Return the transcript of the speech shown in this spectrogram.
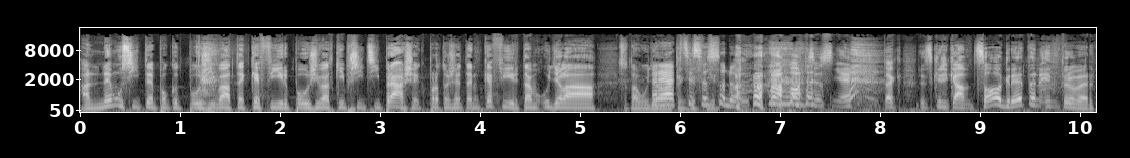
a nemusíte, pokud používáte kefír, používat kypřící prášek, protože ten kefír tam udělá, co tam udělá Reakci se sodou. no, přesně. Tak vždycky říkám, co, kde je ten introvert?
